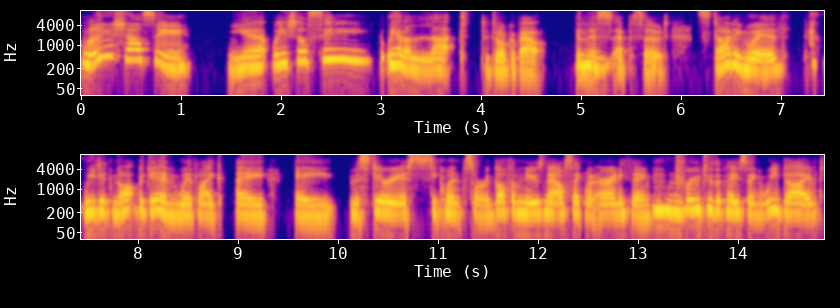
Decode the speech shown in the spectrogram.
Well you shall see. Yeah we shall see. But we have a lot to talk about in mm-hmm. this episode starting with we did not begin with like a a mysterious sequence or a gotham news now segment or anything. Mm-hmm. true to the pacing we dived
